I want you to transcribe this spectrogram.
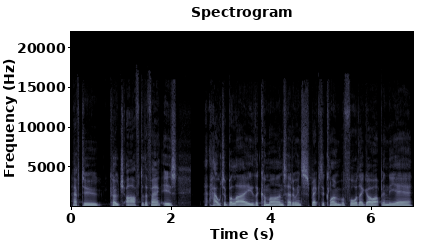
have to coach after the fact is how to belay the commands, how to inspect a clone before they go up in the air,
